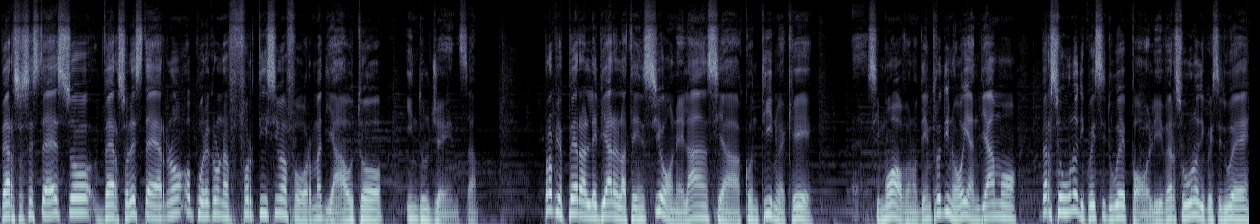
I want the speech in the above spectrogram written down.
verso se stesso, verso l'esterno, oppure con una fortissima forma di autoindulgenza. Proprio per alleviare la tensione, l'ansia continue che eh, si muovono dentro di noi, andiamo verso uno di questi due poli, verso uno di questi due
